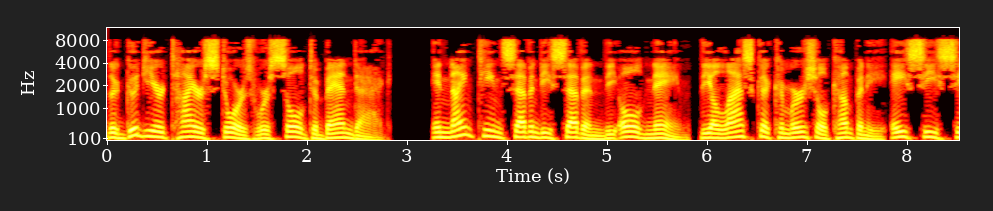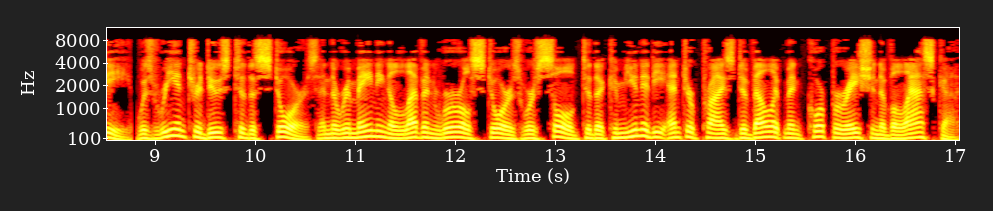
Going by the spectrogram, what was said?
The Goodyear tire stores were sold to Bandag. In 1977 the old name, the Alaska Commercial Company was reintroduced to the stores and the remaining 11 rural stores were sold to the Community Enterprise Development Corporation of Alaska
